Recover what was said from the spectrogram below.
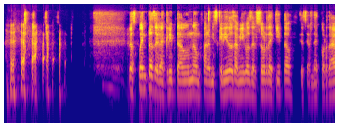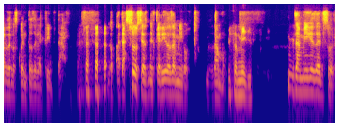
los cuentos de la cripta, uno para mis queridos amigos del sur de Quito, que se han de acordar de los cuentos de la cripta. los patas sucias, mis queridos amigos. Los amo. Mis amiguis. Mis amigues del sur.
